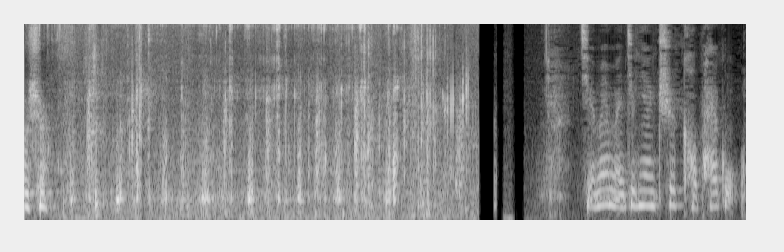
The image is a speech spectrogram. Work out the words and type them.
好吃。姐妹们，今天吃烤排骨。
